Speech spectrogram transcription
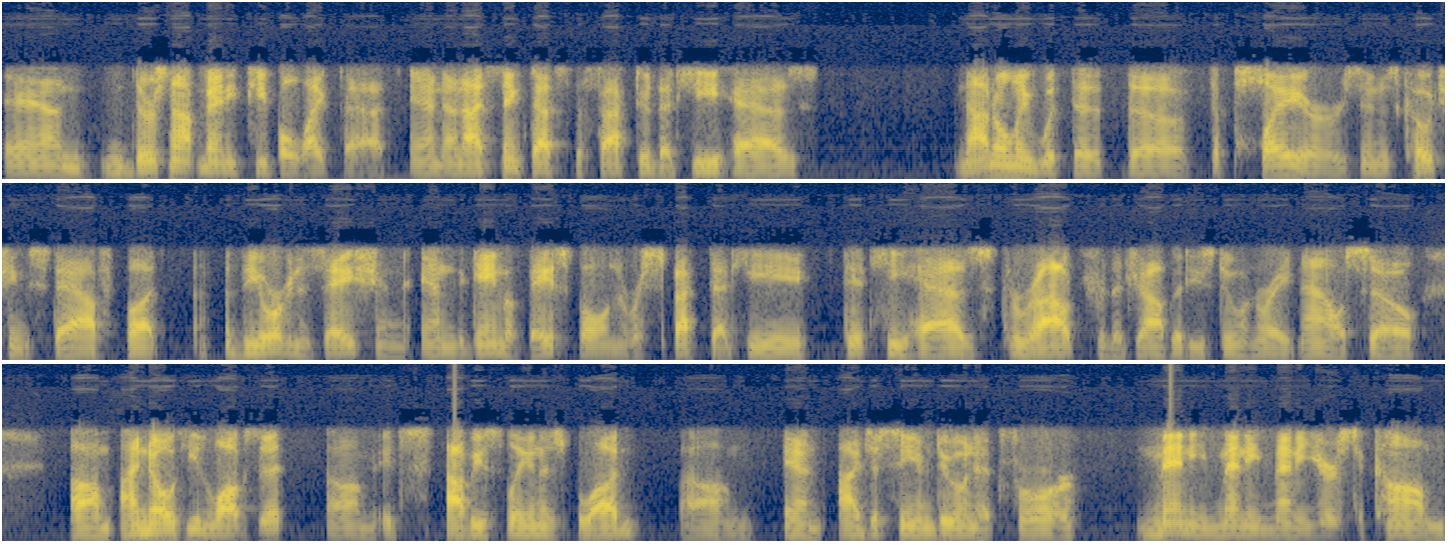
And there's not many people like that. And and I think that's the factor that he has not only with the, the the players and his coaching staff, but the organization and the game of baseball and the respect that he that he has throughout for the job that he's doing right now. So um, I know he loves it. Um, it's obviously in his blood, um, and I just see him doing it for many, many, many years to come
